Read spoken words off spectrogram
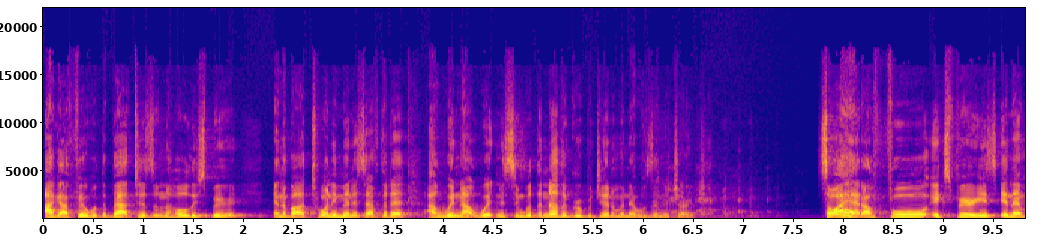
I got filled with the baptism of the Holy Spirit. And about 20 minutes after that, I went out witnessing with another group of gentlemen that was in the church. So I had a full experience in them,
